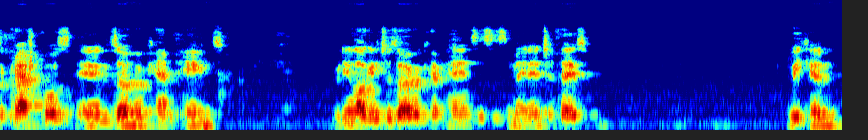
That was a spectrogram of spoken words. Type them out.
a crash course in Zoho campaigns. When you log into Zoho campaigns, this is the main interface. We can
